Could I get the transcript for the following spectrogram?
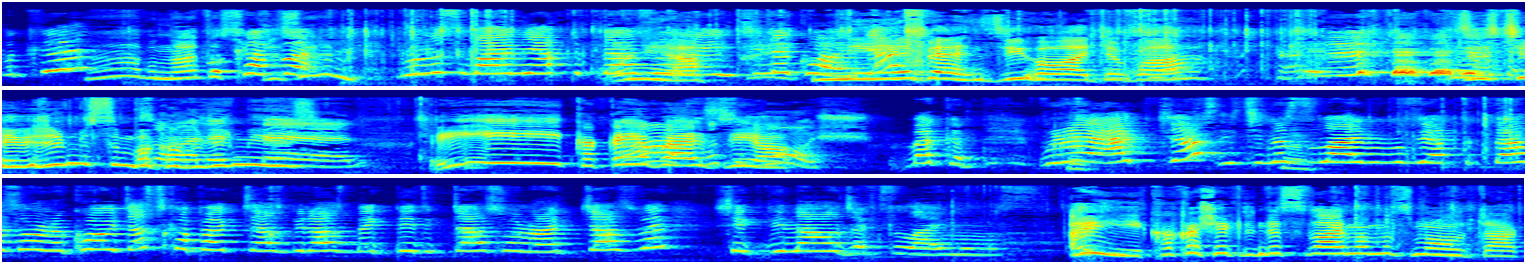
Bakın Ha, bunlar da Bu sürprizleri mi? bunu slime yaptıktan ne ya? sonra içine koyacağız. Neye benziyor acaba? Siz çevirir misin bakabilir miyiz? İyi, kakaya benziyor. Boş. Bakın buraya açacağız. İçine slime'ımızı yaptıktan sonra koyacağız. Kapatacağız. Biraz bekledikten sonra açacağız ve şeklini alacak slime'ımız. Ay kaka şeklinde slime'ımız mı olacak?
